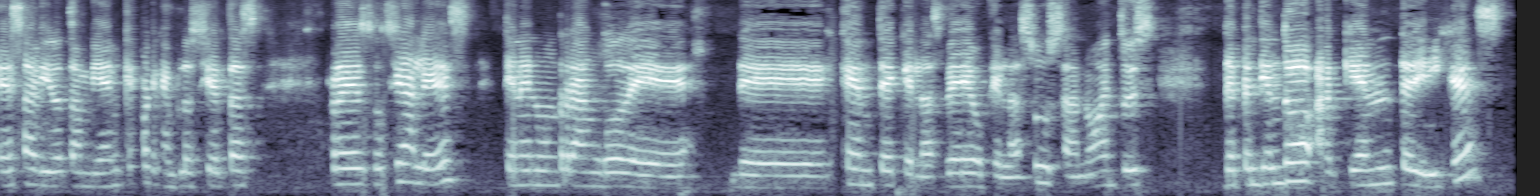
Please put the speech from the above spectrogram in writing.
he sabido también que, por ejemplo, ciertas redes sociales tienen un rango de, de gente que las ve o que las usa, ¿no? Entonces, dependiendo a quién te diriges,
